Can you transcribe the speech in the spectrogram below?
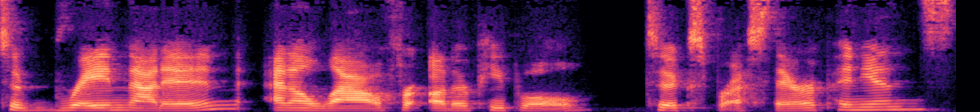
to rein that in and allow for other people to express their opinions.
